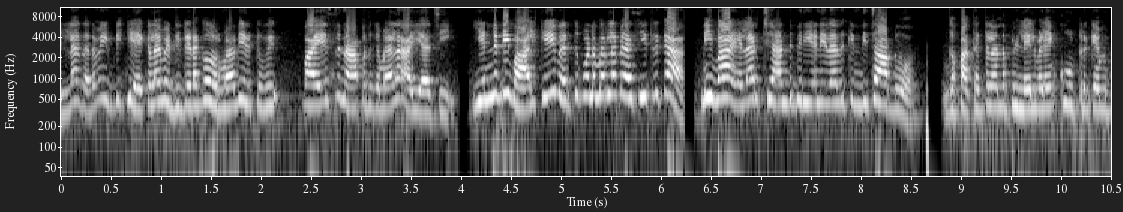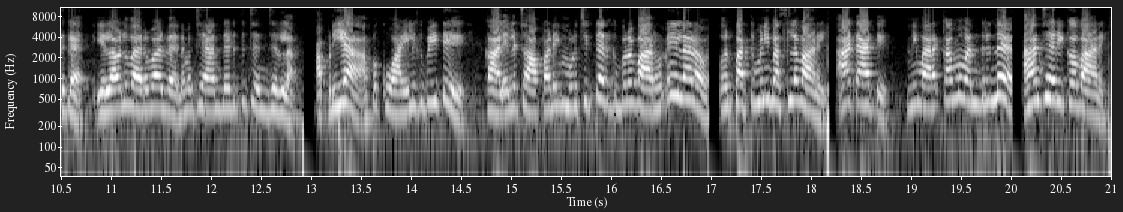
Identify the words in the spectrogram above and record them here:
எல்லா தடவை இப்படி கேக்கலாம் வெட்டிட்டு கிடக்க ஒரு மாதிரி இருக்குது. வயசு நாற்பதுக்கு மேல ஆயாச்சு. என்னடி வாழ்க்கையே வெறுத்து போன மாதிரிலாம் பேசிட்டு இருக்கா? நீ வா எல்லாரும் சேர்ந்து பிரியாணி ஏதாவது கிண்டி சாப்பிடுவோம். இங்க பக்கத்துல அந்த பிள்ளைகளையும் கூப்பிட்டுருக்கேன் எல்லாரும் வருவாள்வ நம்ம சேர்ந்து எடுத்து செஞ்சிடலாம். அப்படியா? அப்ப கோயிலுக்கு போயிட்டு காலையில சாப்பாடையும் முடிச்சிட்டு அதுக்கப்புறம் வரணும் எல்லாரும்? ஒரு பத்து மணி பஸ்ல வாரேன். ஆட்டு ஆட்டு. நீ மறக்காம வந்துருந்த? ஆ சரிக்கோ வாரேன்.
